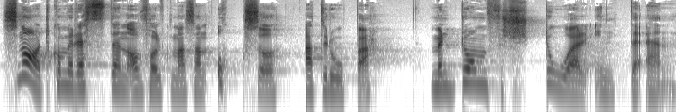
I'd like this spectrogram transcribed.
Snart kommer resten av folkmassan också att ropa, men de förstår inte än.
